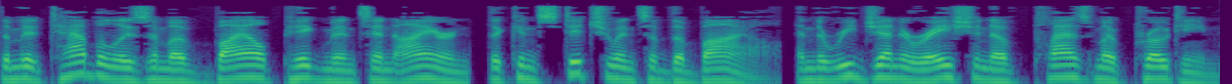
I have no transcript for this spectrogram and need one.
the metabolism of bile pigments and iron, the constituents of the bile, and the regeneration of plasma protein,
